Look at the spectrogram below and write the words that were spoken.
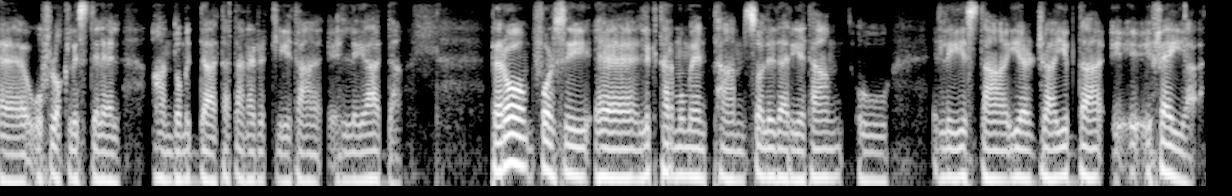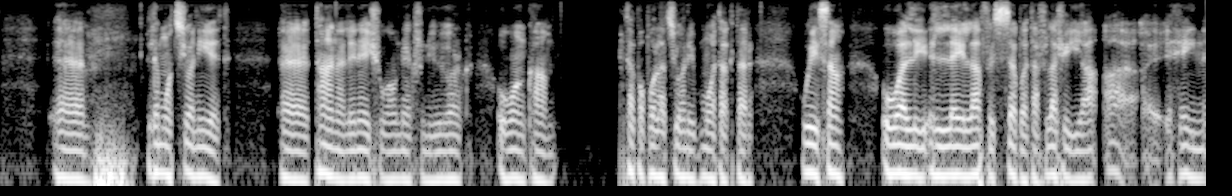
u flok l-istilel għandhom id-data ta' nhar it-Tlieta li għadda. Però forsi l-iktar mument ta' solidarjetà u li jista' jerġa' jibda ifejjaq l-emozzjonijiet tagħna li ngħixu hawnhekk f'New York u anke tal-popolazzjoni b'mod aktar wiesa' huwa li l-lejla fis-sebgħa ta' filgħaxija ħin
